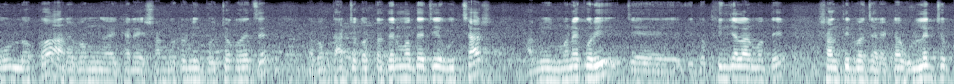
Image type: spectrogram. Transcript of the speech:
মূল লক্ষ্য আর এবং এখানে সাংগঠনিক বৈঠক হয়েছে এবং কার্যকর্তাদের মধ্যে যে উচ্ছ্বাস, আমি মনে করি যে দক্ষিণ জেলার মধ্যে শান্তির বাজার একটা উল্লেখযোগ্য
